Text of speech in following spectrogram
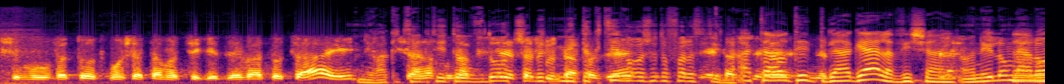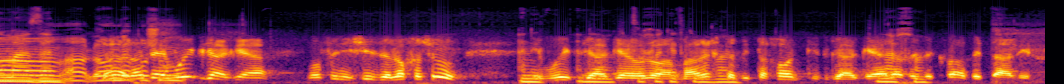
שמעוותות כמו שאתה מציג את זה, והתוצאה היא... אני רק הצגתי את העובדות מתקציב הרשות הפלסטינית. אתה עוד תתגעגע אליו, ישי. אני לא אומר לא, לא אומר פה אם הוא יתגעגע, באופן אישי זה לא חשוב. אם הוא יתגעגע או לא, המערכת הביטחון תתגעגע אליו נכון. וזה כבר בתהליך.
